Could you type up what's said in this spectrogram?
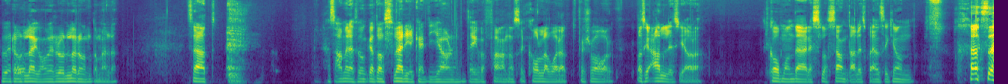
rulla igång, vi rullar runt dem eller? Så att samhället funkar inte. Sverige kan inte göra någonting. Vad fan, alltså kolla vårt försvar. Vad ska Alice göra? Kom hon där och slår sönder Alice på en sekund. alltså,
